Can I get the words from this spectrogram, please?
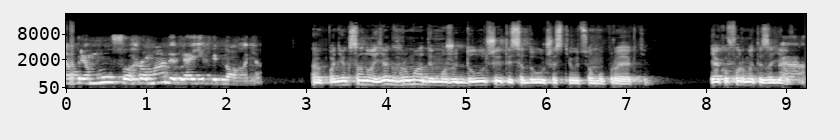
напряму в громади для їх відновлення. Е, Пані Оксано, як громади можуть долучитися до участі у цьому проєкті? Як оформити заявку? Е,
